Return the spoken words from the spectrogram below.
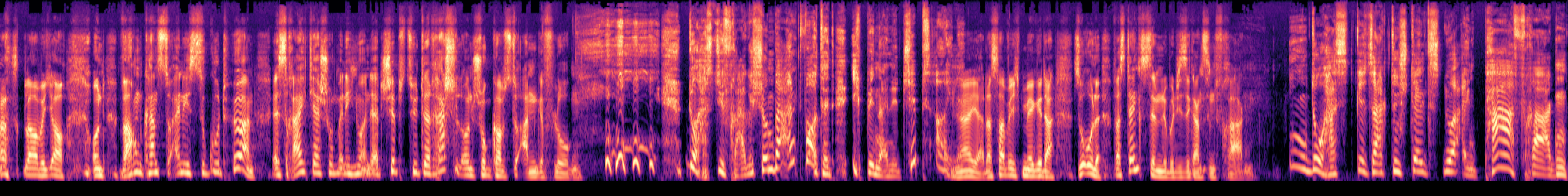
Das glaube ich auch. Und warum kannst du eigentlich so gut hören? Es reicht ja schon, wenn ich nur an der Chipstüte raschel und schon kommst du angeflogen. Du hast die Frage schon beantwortet. Ich bin eine Chipseule. Ja, ja, das habe ich mir gedacht. So, Ole, was denkst du denn über diese ganzen Fragen? Du hast gesagt, du stellst nur ein paar Fragen.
